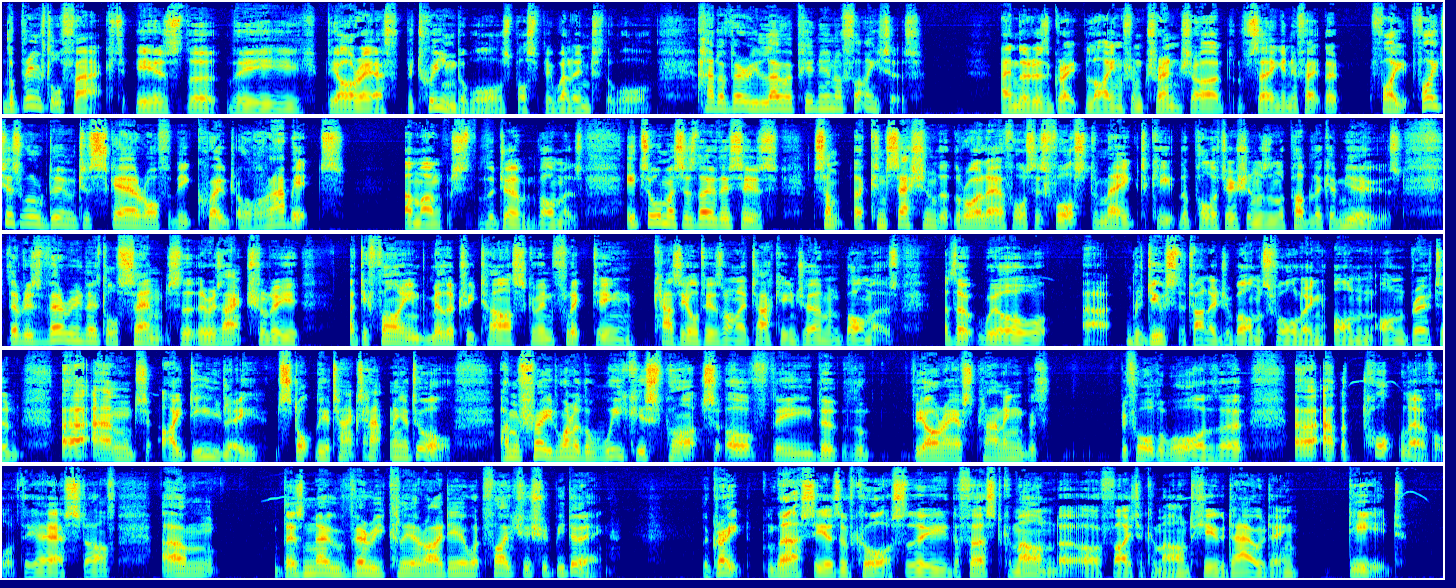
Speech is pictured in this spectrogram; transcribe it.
The brutal fact is that the the RAF between the wars, possibly well into the war, had a very low opinion of fighters. And there is a great line from Trenchard saying, in effect, that fight, fighters will do to scare off the, quote, rabbits amongst the German bombers. It's almost as though this is some a concession that the Royal Air Force is forced to make to keep the politicians and the public amused. There is very little sense that there is actually a defined military task of inflicting casualties on attacking German bombers that will uh, reduce the tonnage of bombs falling on on Britain, uh, and ideally stop the attacks happening at all. I'm afraid one of the weakest parts of the the the, the RAF's planning before the war that uh, at the top level of the air staff, um, there's no very clear idea what fighters should be doing. The great mercy is, of course, the, the first commander of Fighter Command, Hugh Dowding, did.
